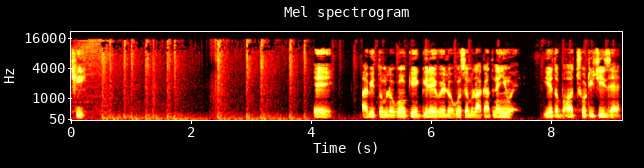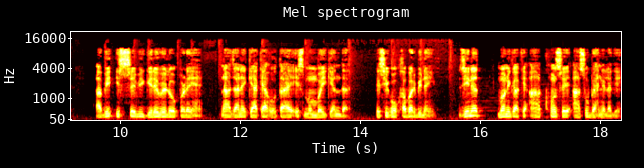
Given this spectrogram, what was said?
छी। ए, अभी तुम लोगों की गिरे हुए लोगों से मुलाकात नहीं हुए ये तो बहुत छोटी चीज़ है। अभी इससे भी गिरे हुए लोग पड़े हैं। ना जाने क्या क्या होता है इस मुंबई के अंदर। किसी को खबर भी नहीं। जीनत मोनिका के आँखों से आँसू बहने लगे।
